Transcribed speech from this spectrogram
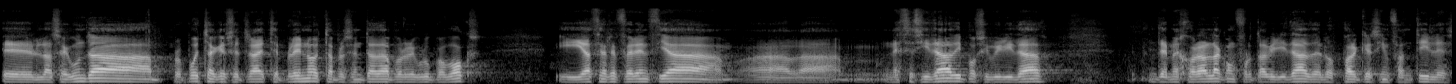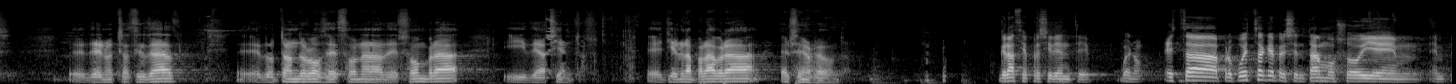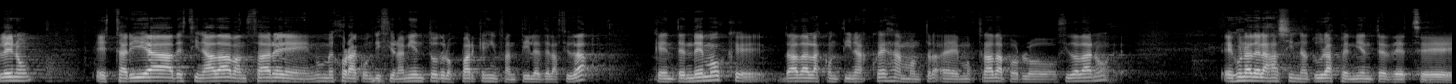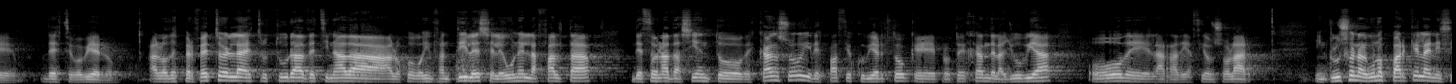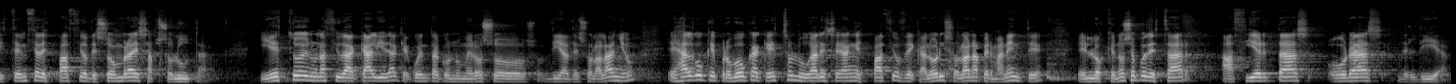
Eh, la segunda propuesta que se trae a este pleno está presentada por el Grupo Vox y hace referencia a la necesidad y posibilidad de mejorar la confortabilidad de los parques infantiles eh, de nuestra ciudad, eh, dotándolos de zonas de sombra y de asientos. tiene la palabra el señor Redondo. Gracias, presidente. Bueno, esta propuesta que presentamos hoy en pleno estaría destinada a avanzar en un mejor acondicionamiento de los parques infantiles de la ciudad, que entendemos que, dadas las continuas quejas eh, mostradas por los ciudadanos, es una de las asignaturas pendientes de este, de este Gobierno. A los desperfectos en las estructuras destinadas a los juegos infantiles se le unen la falta de zonas de asiento o descanso y de espacios cubiertos que protejan de la lluvia o de la radiación solar. Incluso en algunos parques la inexistencia de espacios de sombra es absoluta. Y esto en una ciudad cálida que cuenta con numerosos días de sol al año es algo que provoca que estos lugares sean espacios de calor y solana permanente en los que no se puede estar a ciertas horas del día.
